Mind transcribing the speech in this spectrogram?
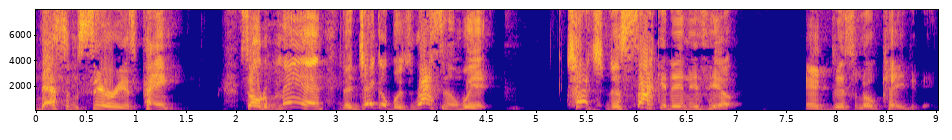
That's some serious pain. So the man that Jacob was wrestling with touched the socket in his hip and dislocated it.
